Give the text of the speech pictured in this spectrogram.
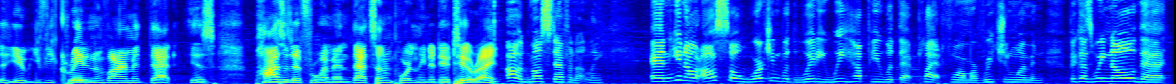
you, if you create an environment that is positive for women, that's an important thing to do too, right? Oh, most definitely. And you know, also working with WITI, we help you with that platform of reaching women because we know that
